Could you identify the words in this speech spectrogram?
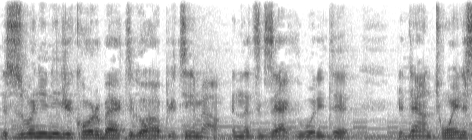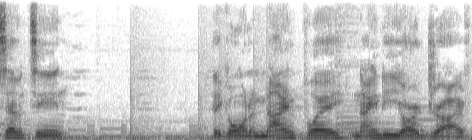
This is when you need your quarterback to go help your team out, and that's exactly what he did. You're down 20 to 17 they go on a nine play, 90 yard drive.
